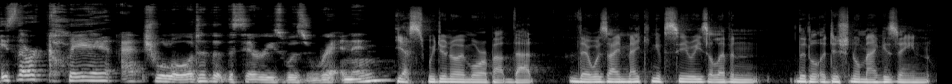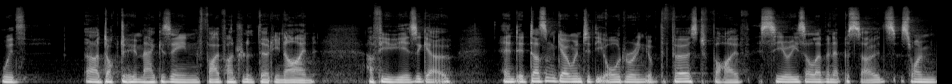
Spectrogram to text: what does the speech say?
Is there a clear actual order that the series was written in? Yes, we do know more about that. There was a making of Series 11 little additional magazine with uh, Doctor Who magazine 539, a few years ago. And it doesn't go into the ordering of the first five series 11 episodes, so I'm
